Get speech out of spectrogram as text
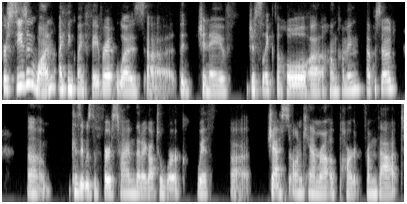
for season one, I think my favorite was uh the Geneve, just like the whole uh homecoming episode. Um, because it was the first time that I got to work with uh Jess on camera apart from that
